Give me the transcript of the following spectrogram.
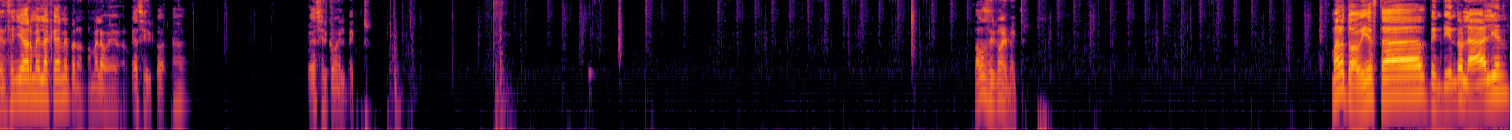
Pensé en llevarme la KM, pero no me la voy a llevar. Voy a seguir con. Ah. Voy a seguir con el Vector. Vamos a seguir con el Vector. Mano, todavía estás vendiendo la Alien.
